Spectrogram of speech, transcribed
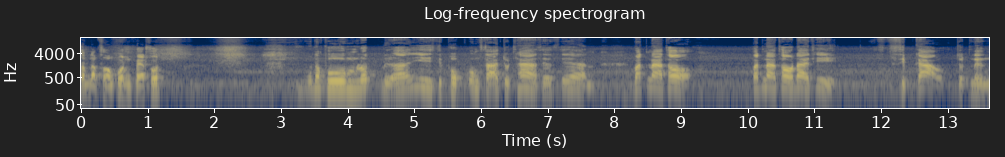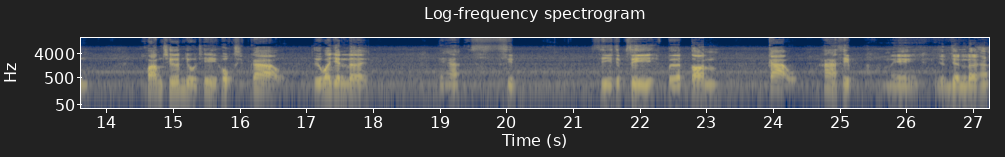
สำหรับสองคน 8 ฟุต อุณหภูมิลดเหลือ 26 องศาจุด5เซลเซียส วัดหน้าท่อ วัดหน้าท่อได้ที่ 19.1 ความชื้นอยู่ที่ 69 ถือว่าเย็นเลยนี่ฮะ10 44 เปิดตอน 9 50 นี่ เย็น ๆ เลยฮะ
